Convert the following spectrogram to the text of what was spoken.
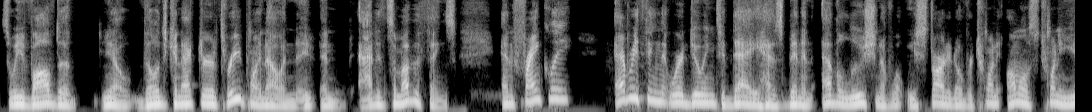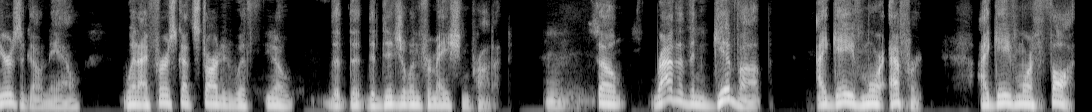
So we evolved a, you know, Village Connector 3.0 and, and added some other things. And frankly, everything that we're doing today has been an evolution of what we started over 20, almost 20 years ago now, when I first got started with, you know, the, the, the digital information product. Mm. So rather than give up, I gave more effort. I gave more thought.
